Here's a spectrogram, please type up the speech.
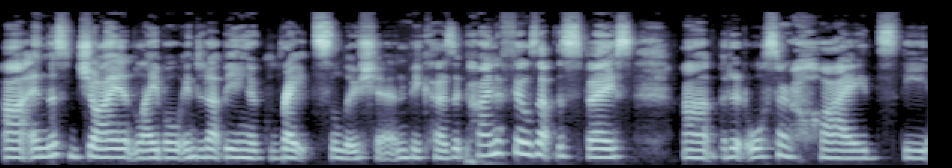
uh, and this giant label ended up being a great solution because it kind of fills up the space, uh, but it also hides the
